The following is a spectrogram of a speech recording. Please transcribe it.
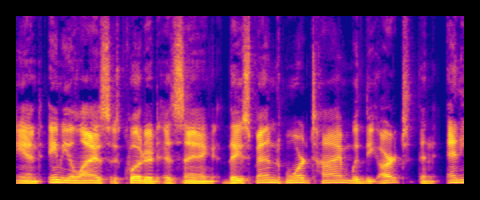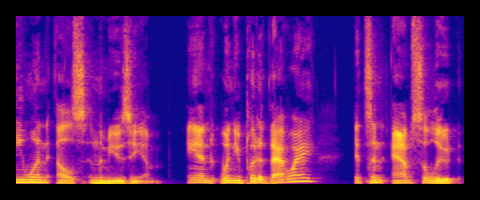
And Amy Elias is quoted as saying, They spend more time with the art than anyone else in the museum. And when you put it that way, it's an absolute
